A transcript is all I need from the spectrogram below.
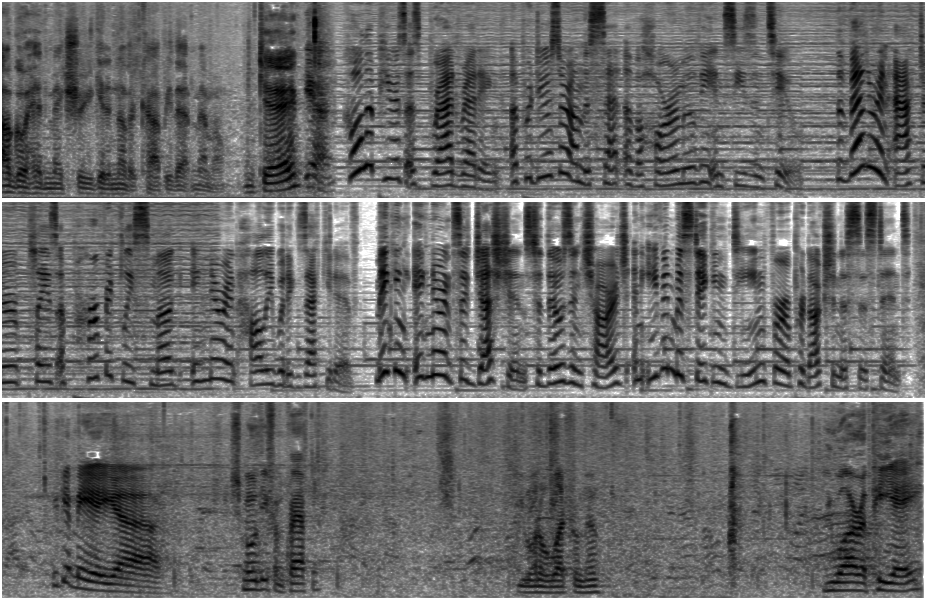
I'll go ahead and make sure you get another copy of that memo. Okay? Yeah. Cole appears as Brad Redding, a producer on the set of a horror movie in season 2. The veteran actor plays a perfectly smug, ignorant Hollywood executive, making ignorant suggestions to those in charge and even mistaking Dean for a production assistant. You get me a uh, smoothie from Crafty? You want a what from who? You are a PA?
